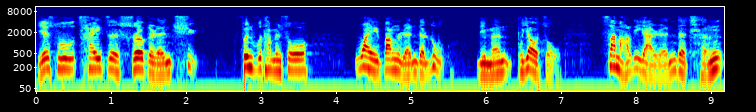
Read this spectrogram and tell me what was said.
耶稣差这十二个人去，吩咐他们说：外邦人的路。你们不要走撒玛利亚人的城，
